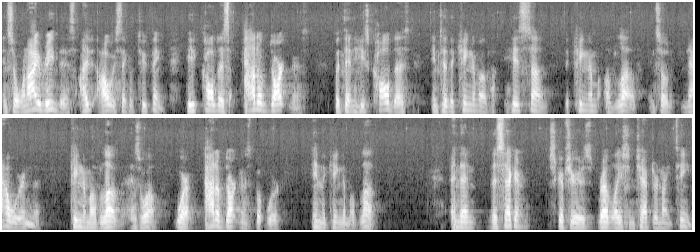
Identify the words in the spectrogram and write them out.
And so when I read this, I, I always think of two things. He called us out of darkness, but then He's called us into the kingdom of His Son, the kingdom of love. And so now we're in the kingdom of love as well. We're out of darkness, but we're in the kingdom of love. And then the second scripture is Revelation chapter 19.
